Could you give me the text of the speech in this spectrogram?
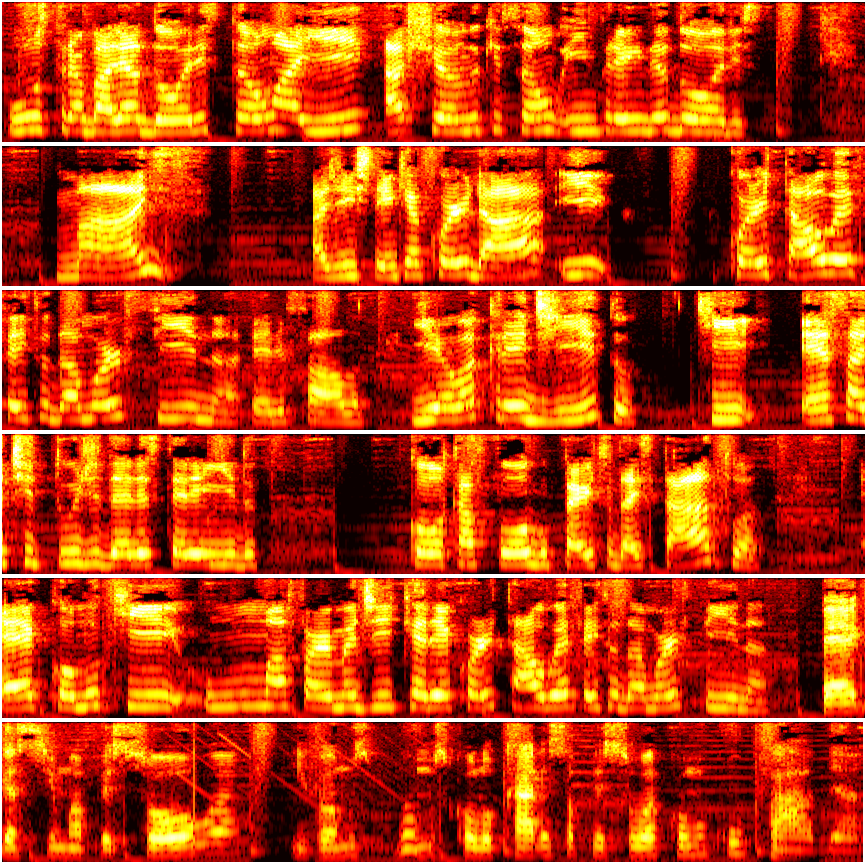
os trabalhadores estão aí achando que são empreendedores. Mas a gente tem que acordar e cortar o efeito da morfina, ele fala. E eu acredito que essa atitude deles terem ido colocar fogo perto da estátua é como que uma forma de querer cortar o efeito da morfina. Pega-se uma pessoa e vamos, vamos colocar essa pessoa como culpada,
